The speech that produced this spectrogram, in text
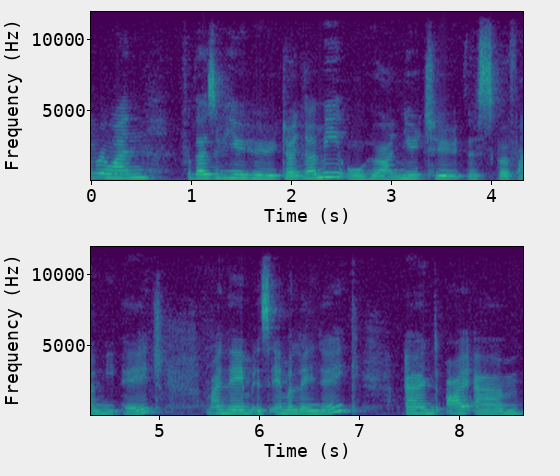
everyone. For those of you who don't know me or who are new to this GoFundMe page, my name is Emma Lendake and I am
